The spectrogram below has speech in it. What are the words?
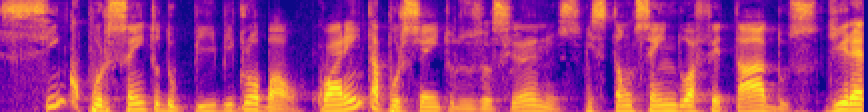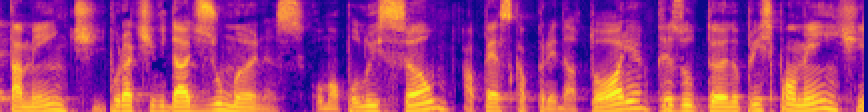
5% do PIB global. 40% dos oceanos estão sendo afetados diretamente por atividades humanas, como a poluição, a pesca predatória, resultando principalmente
